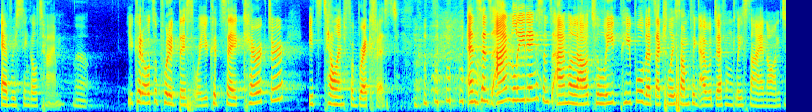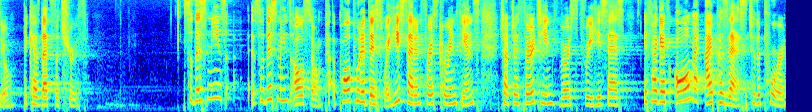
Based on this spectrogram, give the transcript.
every single time. Yeah. You could also put it this way you could say, character eats talent for breakfast. and since I'm leading, since I'm allowed to lead people, that's actually something I would definitely sign on to because that's the truth. So this means so this means also Paul put it this way. He said in 1 Corinthians chapter 13 verse 3 he says, if I give all my, I possess to the poor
